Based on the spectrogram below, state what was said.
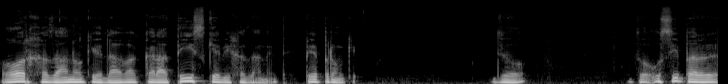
اور خزانوں کے علاوہ کراتیس کے بھی خزانے تھے، پیپروں کے۔ جو تو اسی پر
